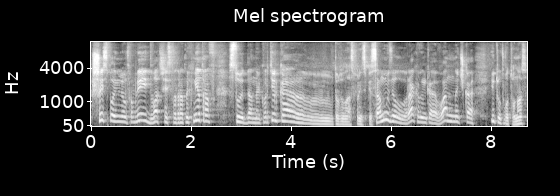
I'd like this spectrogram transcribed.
6,5 миллионов рублей, 26 квадратных метров. Стоит данная квартирка. Э, тут у нас, в принципе, санузел, раковинка, ванночка. И тут вот у нас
